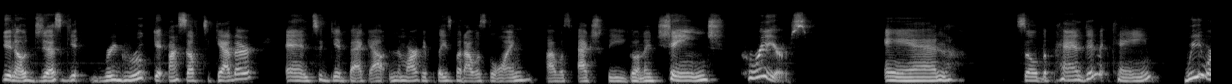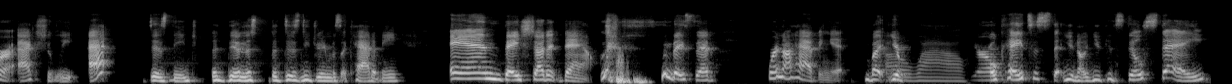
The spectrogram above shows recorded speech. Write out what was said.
you know, just get regroup, get myself together and to get back out in the marketplace, but I was going I was actually going to change careers. And so the pandemic came. We were actually at Disney, the, the Disney Dreamers Academy, and they shut it down. they said, "We're not having it, but Oh you're wow. you're okay to stay. You know, you can still stay,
